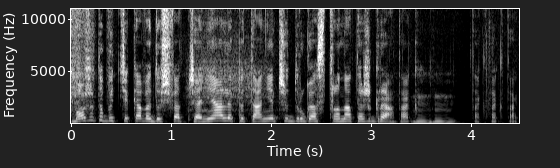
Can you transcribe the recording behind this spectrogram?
Może to być ciekawe doświadczenie, ale pytanie, czy druga strona też gra, tak? Mhm. Tak, tak, tak.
